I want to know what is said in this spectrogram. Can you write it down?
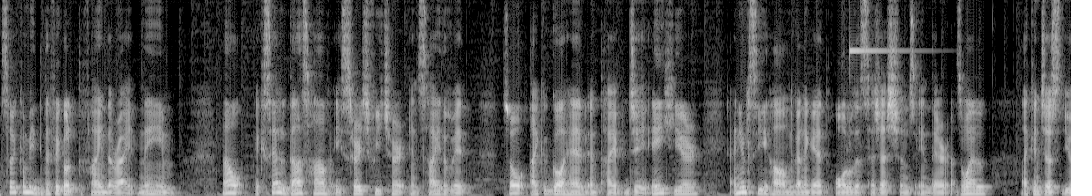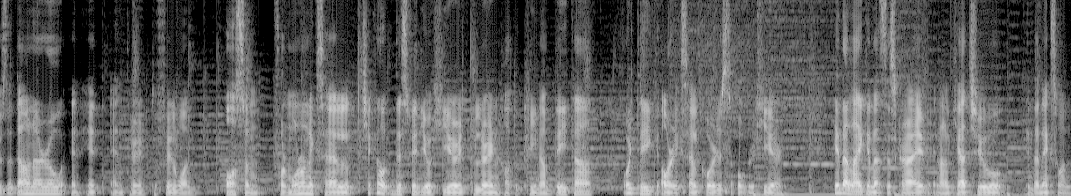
so it can be difficult to find the right name. Now Excel does have a search feature inside of it, so I could go ahead and type JA here and you'll see how I'm gonna get all of the suggestions in there as well. I can just use the down arrow and hit enter to fill one. Awesome. For more on Excel, check out this video here to learn how to clean up data or take our Excel course over here. Hit that like and that subscribe and I'll catch you in the next one.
